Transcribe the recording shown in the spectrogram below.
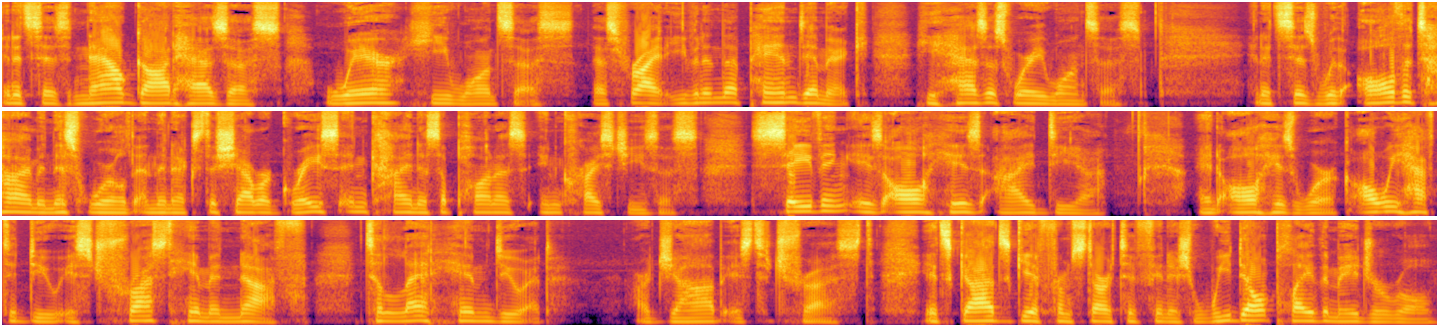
And it says, Now God has us where He wants us. That's right. Even in the pandemic, He has us where He wants us. And it says, with all the time in this world and the next to shower grace and kindness upon us in Christ Jesus. Saving is all his idea and all his work. All we have to do is trust him enough to let him do it. Our job is to trust. It's God's gift from start to finish. We don't play the major role.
